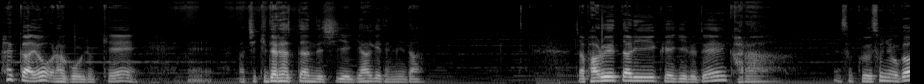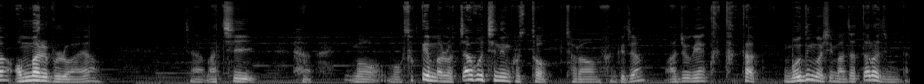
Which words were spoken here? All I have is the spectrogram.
할까요? 라고 이렇게 예, 마치 기다렸다는 듯이 얘기하게 됩니다. 자, 바로의 딸이 그에게 이르되 가라. 그래서 그 소녀가 엄마를 불러와요. 자, 마치 뭐, 뭐 속된 말로 짜고 치는 고스톱처럼 그죠? 아주 그냥 탁탁탁 모든 것이 맞아 떨어집니다.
